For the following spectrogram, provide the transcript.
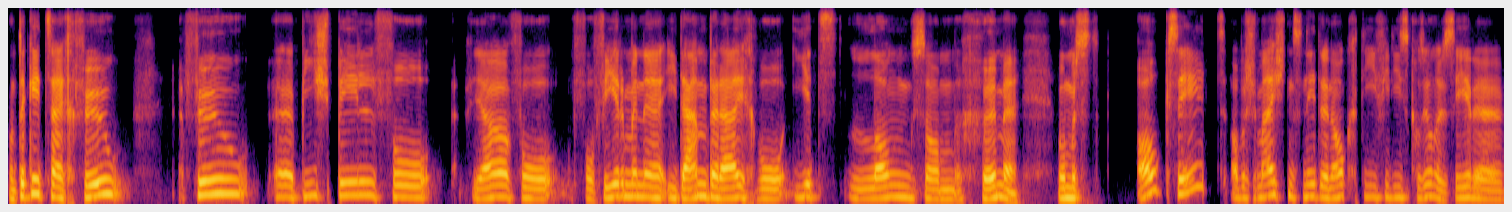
Und da gibt es eigentlich viel, viel äh, Beispiel von, ja, von, von Firmen in diesem Bereich, die jetzt langsam kommen, wo man es auch sieht, aber es ist meistens nicht eine aktive Diskussion, es ist sehr, äh,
